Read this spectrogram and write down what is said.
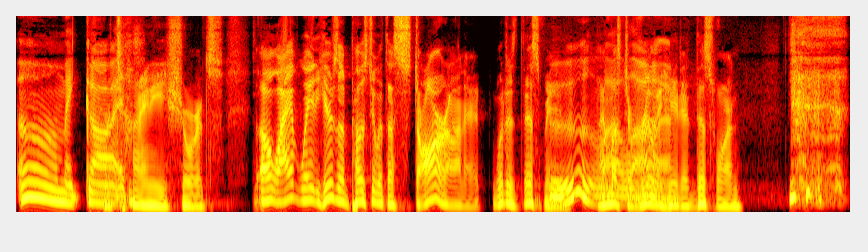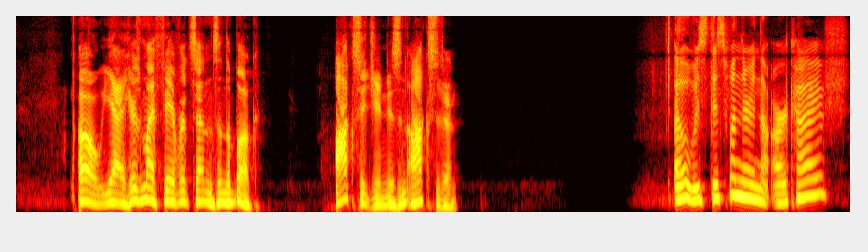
Oh my Her god. tiny shorts. Oh, I wait. Here's a post-it with a star on it. What does this mean? Ooh, I must la have really la. hated this one. oh yeah, here's my favorite sentence in the book. Oxygen is an oxidant. Oh, was this when they're in the archive?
